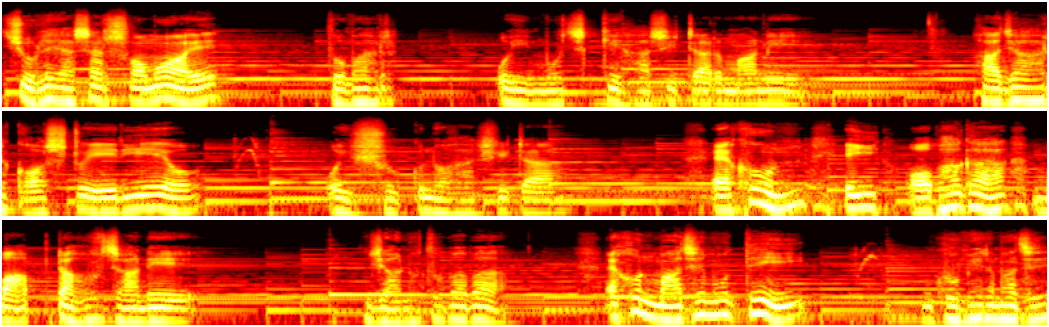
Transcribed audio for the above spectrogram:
চলে আসার সময় তোমার ওই মুচকি হাসিটার মানে। হাজার কষ্ট এড়িয়েও ওই শুকনো হাসিটা। এখন এই অভাগা বাপটাও জানে। জানো তো বাবা, এখন মাঝে মধ্যেই ঘুমের মাঝে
